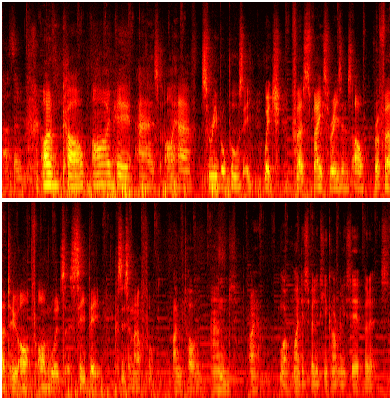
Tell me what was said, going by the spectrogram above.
person. I'm Carl. I'm here as I have cerebral palsy, which for space reasons I'll refer to off onwards as CP because it's a mouthful. I'm Tom, and I, well, my disability, you can't really see it, but it's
